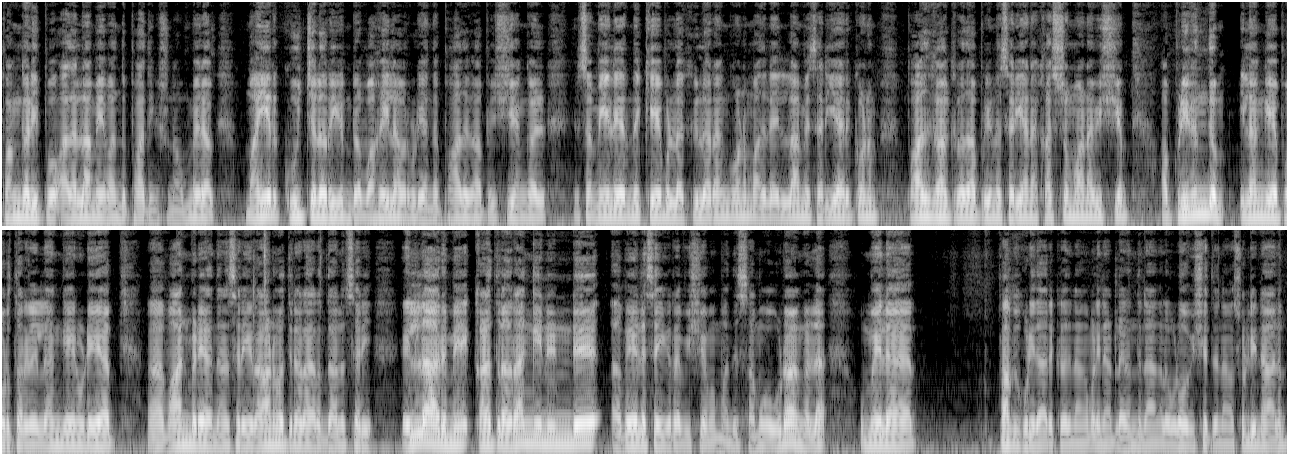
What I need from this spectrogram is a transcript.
பங்களிப்பு அதெல்லாமே வந்து பார்த்தீங்கன்னு சொன்னால் உண்மையில மயிர் கூச்சலறுகின்ற வகையில் அவர்களுடைய அந்த பாதுகாப்பு விஷயங்கள் ச- மேலே இருந்து கேபிளில் கீழே இறங்கணும் அதில் எல்லாமே சரியாக இருக்கணும் பாதுகாக்கிறது அப்படின்னு சரியான கஷ்டமான விஷயம். அப்படி இருந்தும் இலங்கையை பொறுத்தவரை இலங்கையினுடைய வான்படை இருந்தாலும் சரி இராணுவத்தினராக இருந்தாலும் சரி எல்லாருமே களத்தில் இறங்கி நின்று வேலை செய்கிற விஷயமும் வந்து சமூக ஊடகங்களில் உண்மையில் பார்க்கக்கூடியதாக இருக்கிறது. நாங்கள் வெளிநாட்டில் இருந்து நாங்கள் எவ்வளோ விஷயத்தை நாங்கள் சொல்லினாலும்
